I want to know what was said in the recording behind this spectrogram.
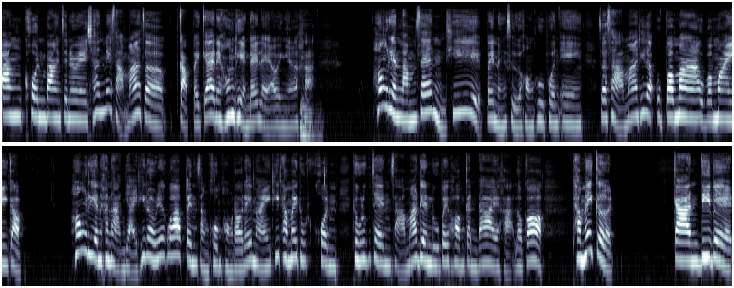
บางคนบางเจเนอเรชันไม่สามารถจะกลับไปแก้ในห้องเรียนได้แล้วอย่างเงี้ยค่ะ ห้องเรียนล้ำเส้นที่เป็นหนังสือของครูพลเอง จะสามารถที่จะอุปมาอุปไมยกับห้องเรียนขนาดใหญ่ที่เราเรียกว่าเป็นสังคมของเราได้ไหม ที่ทำให้ทุกคนทุกๆเจนสามารถเรียนรู้ไปพร้อมกันได้ค่ะ แล้วก็ทำให้เกิดการดีเบต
